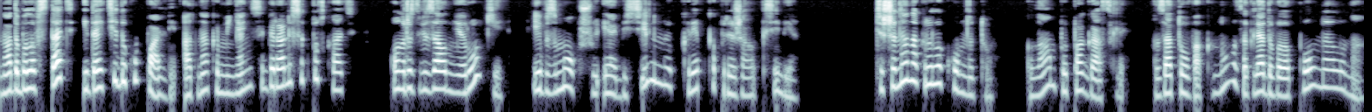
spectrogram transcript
Надо было встать и дойти до купальни, однако меня не собирались отпускать. Он развязал мне руки и, взмокшую и обессиленную, крепко прижал к себе. Тишина накрыла комнату. Лампы погасли, зато в окно заглядывала полная луна.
